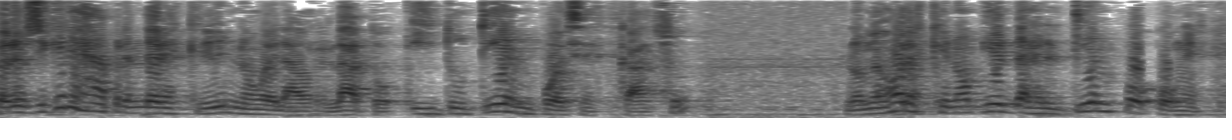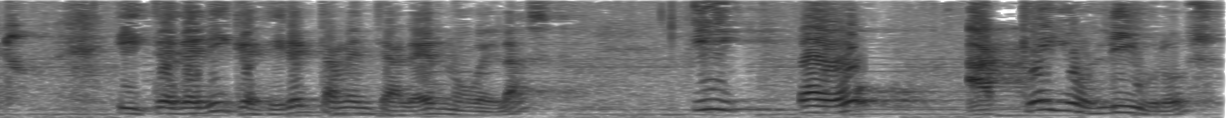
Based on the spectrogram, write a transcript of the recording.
Pero si quieres aprender a escribir novela o relato y tu tiempo es escaso, lo mejor es que no pierdas el tiempo con esto y te dediques directamente a leer novelas y o aquellos libros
